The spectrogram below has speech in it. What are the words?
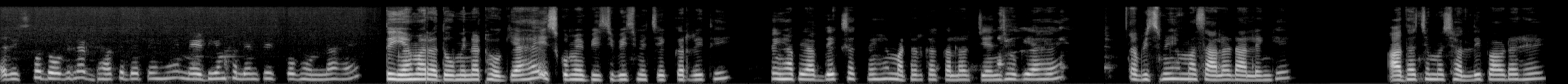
और इसको दो मिनट ढक देते हैं। मीडियम फ्लेम पे इसको भूनना है। तो ये हमारा दो मिनट हो गया है। इसको मैं बीच बीच में चेक कर रही थी। तो यहाँ पे आप देख सकते हैं मटर का कलर चेंज हो गया है। अब इसमें हम मसाला डालेंगे। आधा चम्मच हल्दी पाउडर है,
